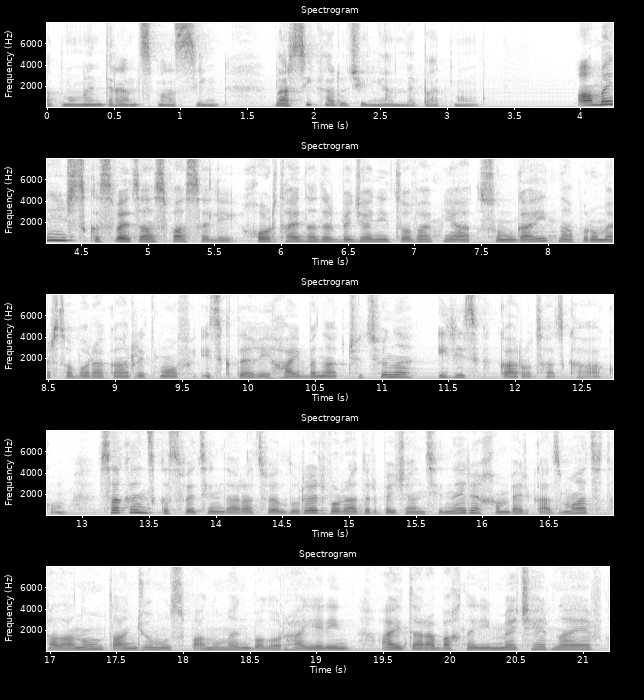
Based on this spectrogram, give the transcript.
պատմում են դրանց մասին։ Վարսիկ Հարությունյանն է պատմում։ Ամեն ինչ սկսվեց անսպասելի։ Խորթային Ադրբեջանի ծովափնյա Սումգայիթն ապրում էր սովորական ռիթմով, իսկ տեղի հայ բնակչությունը իր իսկ կառուցած քաղաքում։ Սակայն սկսվեցին տարածվել լուրեր, որ ադրբեջանցիները խմբեր կազմած թալանում, տանջում ու սպանում են բոլոր հայերին։ Այդ տարաբախների մեջ էր նաև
